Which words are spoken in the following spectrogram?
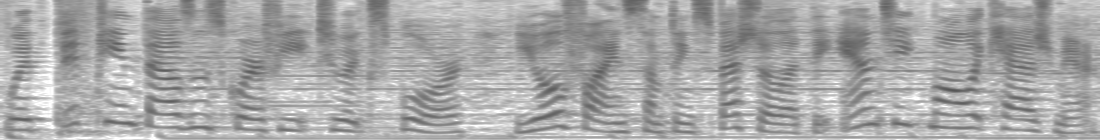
With 15,000 square feet to explore, you'll find something special at the Antique Mall at Cashmere.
